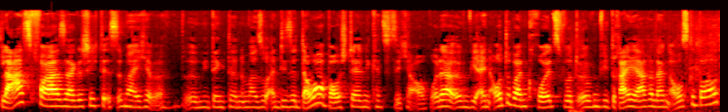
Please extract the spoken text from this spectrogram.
Glasfasergeschichte ist immer, ich irgendwie denke dann immer so an diese Dauerbaustellen, die kennst du sicher auch, oder? Irgendwie ein Autobahnkreuz wird irgendwie drei Jahre lang ausgebaut.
